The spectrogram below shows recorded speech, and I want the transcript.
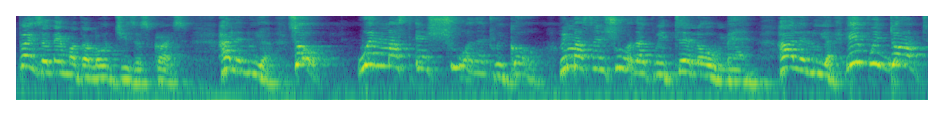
Praise the name of the Lord Jesus Christ. Hallelujah. So, we must ensure that we go. We must ensure that we tell oh, all men. Hallelujah. If we don't,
